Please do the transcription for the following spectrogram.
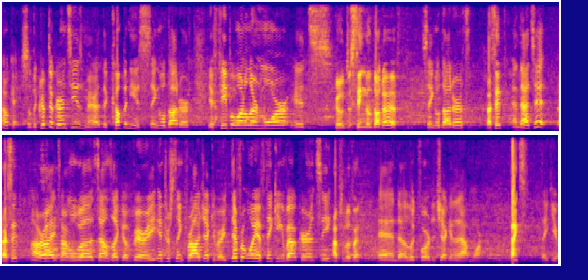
okay, so the cryptocurrency is Merit. The company is Single.earth. If people want to learn more, it's Go to single.earth. Single.earth, That's it. and that's it. That's it. All right, Simple. Well, it sounds like a very interesting project, a very different way of thinking about currency, Absolutely. and uh, look forward to checking it out more. Thanks. Thank you.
